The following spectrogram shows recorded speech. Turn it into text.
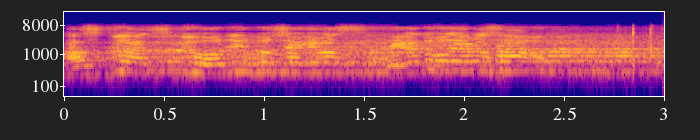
熱く熱くお礼申し上げます。ありがとうございました。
